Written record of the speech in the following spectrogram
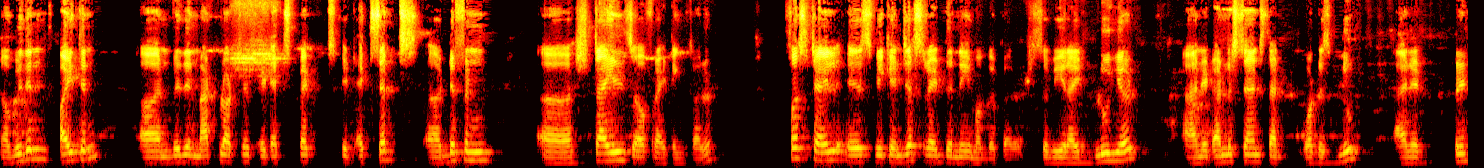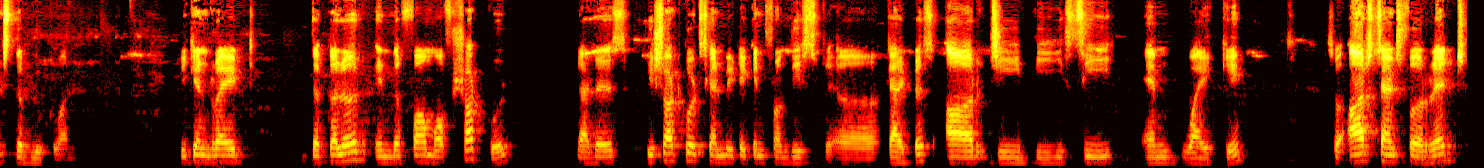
Now within Python uh, and within Matplotlib, it expects it accepts uh, different uh, styles of writing color. First style is we can just write the name of the color. So we write blue here and it understands that what is blue and it prints the blue one. We can write the color in the form of short code. That is, the short codes can be taken from these uh, characters R, G, B, C, M, Y, K. So R stands for red,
